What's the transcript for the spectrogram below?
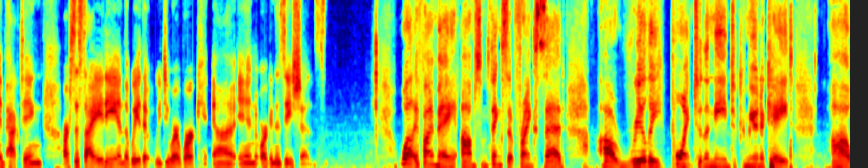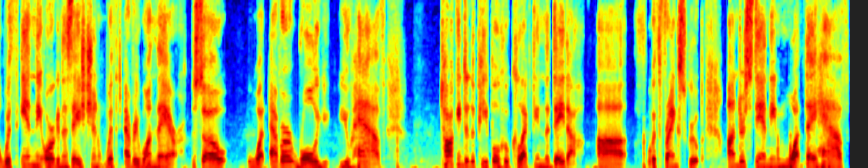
impacting our society and the way that we do our work uh, in organizations. Well, if I may, um, some things that Frank said uh, really point to the need to communicate uh, within the organization with everyone there. So whatever role you, you have, talking to the people who collecting the data uh, with Frank's group, understanding what they have,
